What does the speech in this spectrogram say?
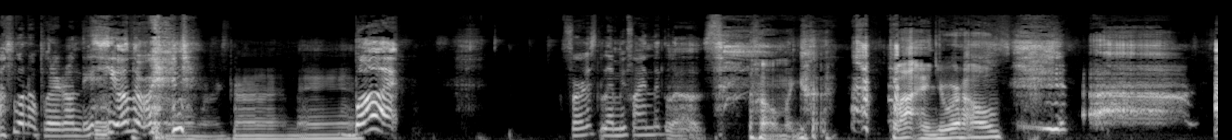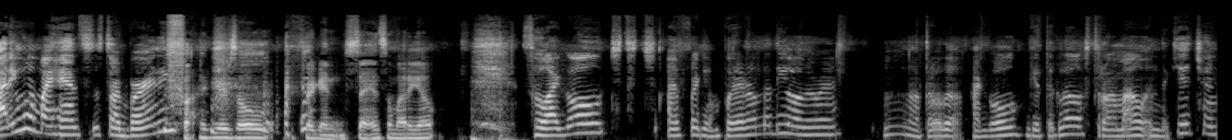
I'm gonna put it on the deodorant. Oh my god, man. but first, let me find the gloves. Oh my god. Plotting. You were old? I didn't want my hands to start burning. Five years old. Freaking setting somebody up. So I go, I freaking put it on the deodorant. Mm, I throw the, I go get the gloves, throw them out in the kitchen.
